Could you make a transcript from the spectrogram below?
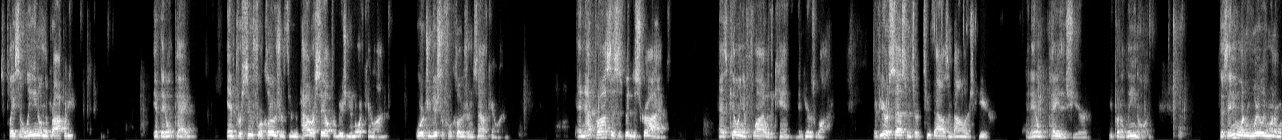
to place a lien on the property if they don't pay and pursue foreclosure through the power sale provision in North Carolina or judicial foreclosure in South Carolina. And that process has been described as killing a fly with a cannon. And here's why. If your assessments are $2,000 a year and they don't pay this year, you put a lien on. Does anyone really want to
